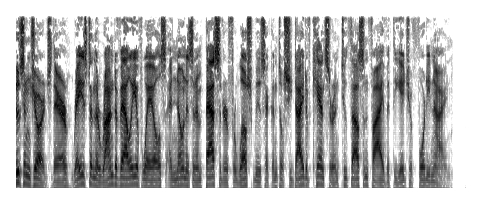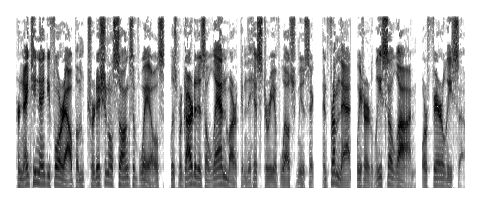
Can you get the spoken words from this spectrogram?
Susan George there, raised in the Rhondda Valley of Wales and known as an ambassador for Welsh music until she died of cancer in 2005 at the age of 49. Her 1994 album, Traditional Songs of Wales, was regarded as a landmark in the history of Welsh music, and from that, we heard Lisa Lan, or Fair Lisa.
